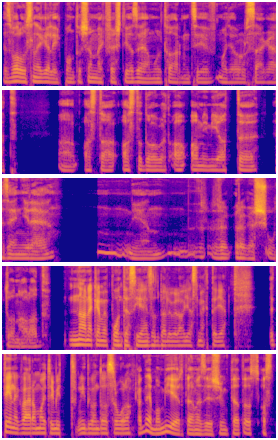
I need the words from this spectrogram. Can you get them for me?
ez valószínűleg elég pontosan megfesti az elmúlt 30 év Magyarországát, a, azt, a, azt a dolgot, a, ami miatt ez ennyire mm, ilyen rögös úton halad. Na, nekem pont ez hiányzott belőle, hogy ezt megtegye. Tényleg várom majd, hogy mit, mit gondolsz róla. Hát nem, a mi értelmezésünk, tehát azt, azt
